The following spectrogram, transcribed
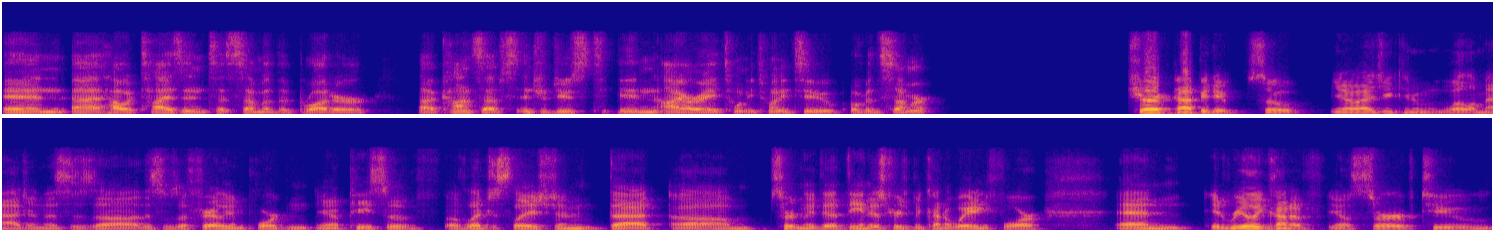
and uh, how it ties into some of the broader uh, concepts introduced in IRA 2022 over the summer. Sure, happy to. You know, as you can well imagine, this is uh, this was a fairly important you know piece of of legislation that um, certainly the the industry's been kind of waiting for, and it really kind of you know served to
